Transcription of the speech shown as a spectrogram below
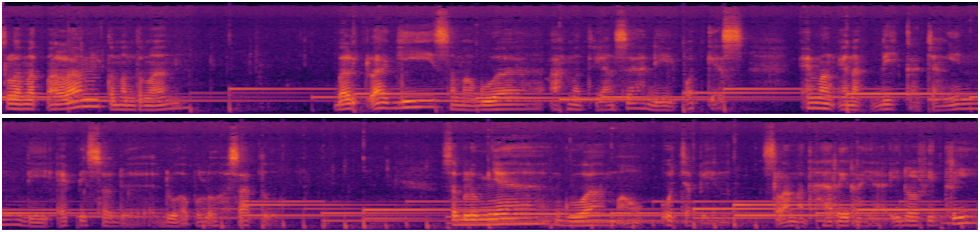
Selamat malam teman-teman. Balik lagi sama gue Ahmad Riansyah di podcast Emang enak dikacangin di episode 21 Sebelumnya gue mau ucapin Selamat Hari Raya Idul Fitri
